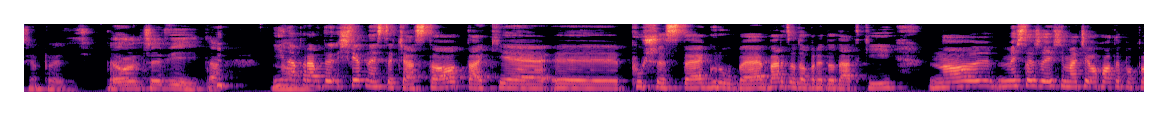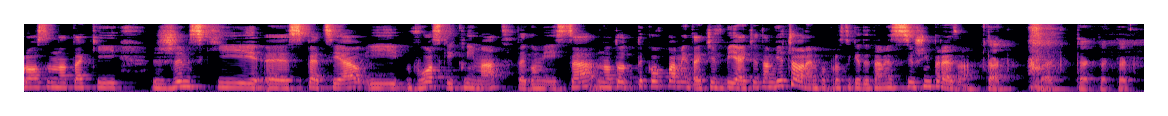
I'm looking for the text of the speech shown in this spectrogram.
chciałem powiedzieć. Tak. Dolce vita. I No. naprawdę świetne jest to ciasto, takie y, puszyste, grube, bardzo dobre dodatki. No, myślę, że jeśli macie ochotę po prostu na taki rzymski y, specjał i włoski klimat tego miejsca, no to tylko pamiętajcie, wbijajcie tam wieczorem, po prostu kiedy tam jest już impreza. Tak, tak, tak, tak, tak.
